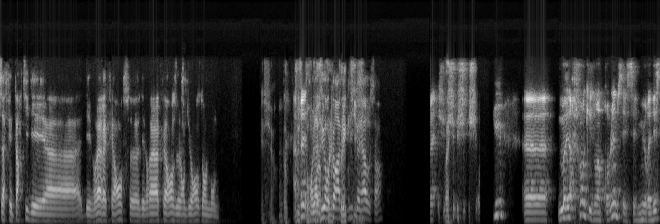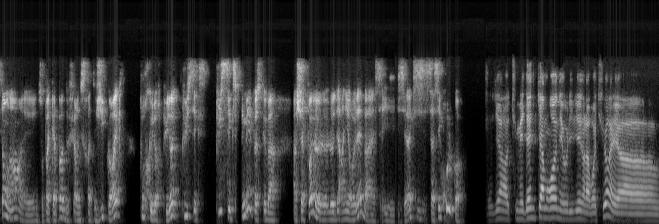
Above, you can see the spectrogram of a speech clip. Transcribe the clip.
ça fait partie des, euh, des vraies références, euh, des vraies références de l'endurance dans le monde. Bien sûr. on l'a vu encore avec Likenhouse. Hein. je, suis revenu. Euh, Franck, ils ont un problème, c'est le muret des stands. Hein, et ils ne sont pas capables de faire une stratégie correcte pour que leurs pilotes puissent s'exprimer. Parce que bah, à chaque fois, le, dernier relais, bah, c'est là que ça s'écroule. quoi. Je veux dire, tu mets Dan Cameron et Olivier dans la voiture et euh,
